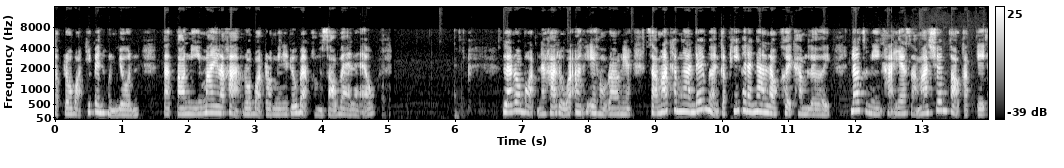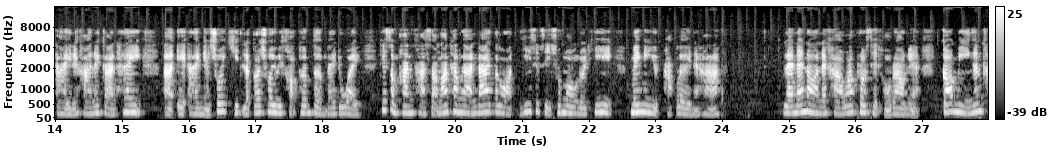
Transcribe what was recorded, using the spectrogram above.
กับโรบอทที่เป็นหุ่นยนต์ แต่ตอนนี้ไม่ละค่ะ โรบอทเรามีในรูปแบบของซอฟต์แวร์แล้ว และโรบอทนะคะ หรือว่า RPA ของเราเนี่ยสามารถทำงานได้เหมือนกับที่พนักงานเราเคยทำเลย นอกจากนี้ค่ะยังสามารถเชื่อมต่อกับ AI นะคะ ในการให้ AI เนี่ยช่วยคิดแล้วก็ช่วยวิเคราะห์เพิ่มเติมได้ด้วย ที่สำคัญค่ะสามารถทำงานได้ตลอด 24 ชั่วโมง โดยที่ไม่มีหยุดพักเลยนะคะและแน่นอนนะคะว่า process ของเราเนี่ยก็มีเงื่อนไข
